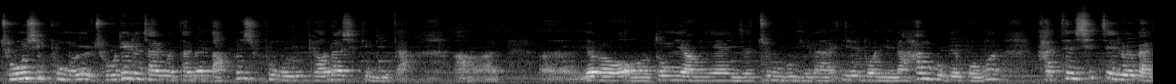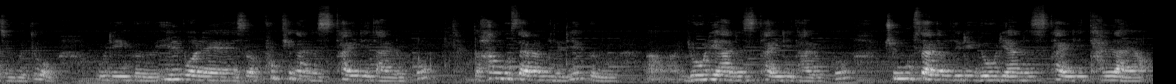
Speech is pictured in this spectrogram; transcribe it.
좋은 식품을 조리를 잘못하면 나쁜 식품으로 변화시킵니다. 아, 어, 여러 어, 동양의 이제 중국이나 일본이나 한국에 보면 같은 식재료를 가지고도 우리 그 일본에서 쿠킹하는 스타일이 다르고 또 한국 사람들이 그 아, 요리하는 스타일이 다르고 중국 사람들이 요리하는 스타일이 달라요.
